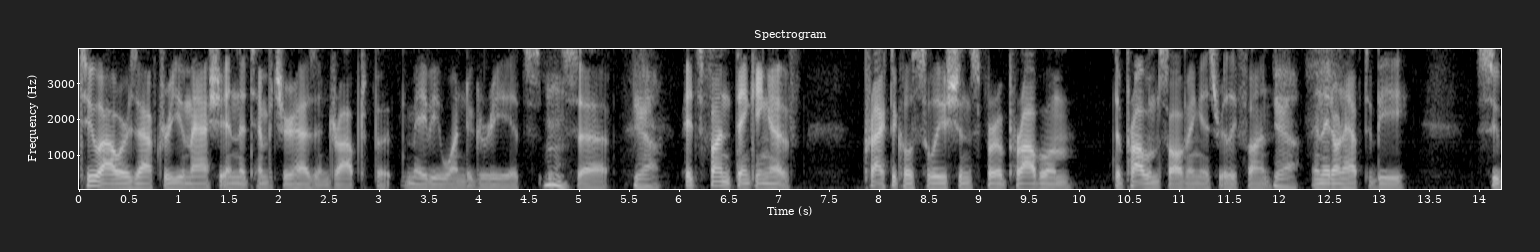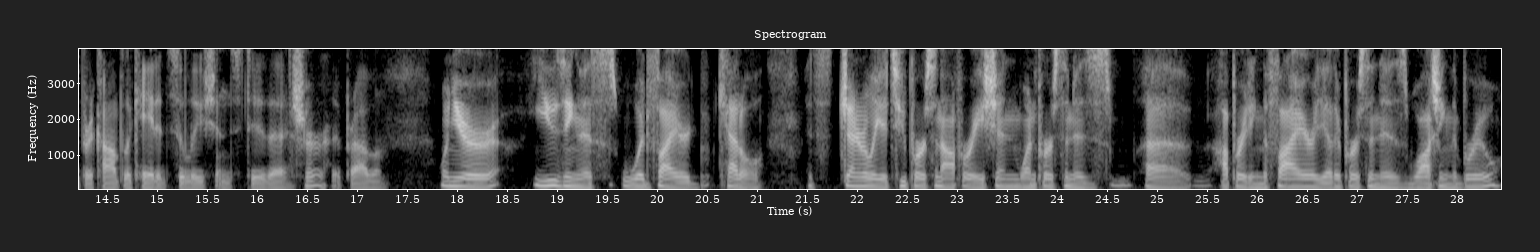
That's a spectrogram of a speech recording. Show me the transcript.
two hours after you mash in, the temperature hasn't dropped, but maybe one degree. It's mm. it's uh, yeah. It's fun thinking of practical solutions for a problem. The problem solving is really fun. Yeah. And they don't have to be super complicated solutions to the sure the problem. When you're using this wood fired kettle, it's generally a two person operation. One person is uh, operating the fire, the other person is washing the brew.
